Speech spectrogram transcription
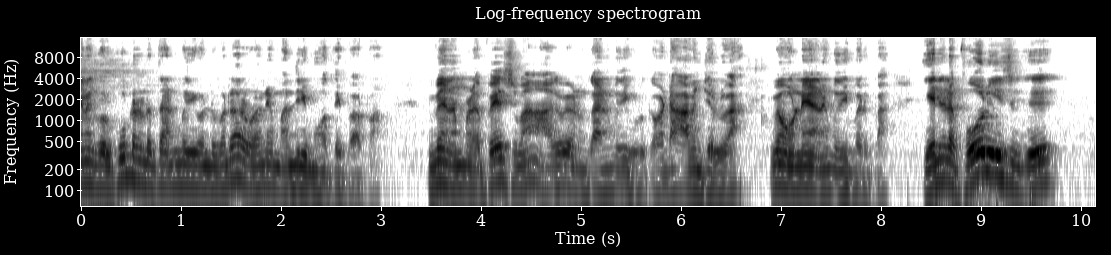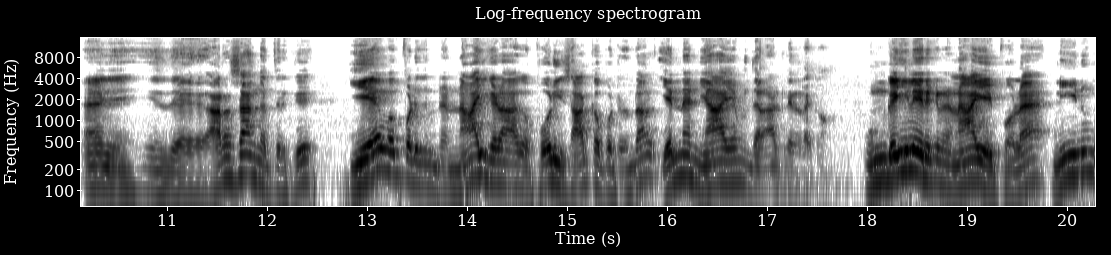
எனக்கு ஒரு கூட்டம் நடத்த அனுமதி வேண்டும் என்றால் உடனே மந்திரி முகத்தை பார்ப்பான். இவன் நம்மளை பேசுவான் ஆகவே அவனுக்கு அனுமதி கொடுக்க வேண்டாம் அவன் சொல்லுவான். இவன் உடனே அனுமதி மறுப்பான் என்னோட போலீஸுக்கு இந்த அரசாங்கத்திற்கு ஏவப்படுகின்ற நாய்களாக போலீஸ் ஆக்கப்பட்டிருந்தால் என்ன நியாயம் இந்த நாட்டில் நடக்கும்? உன் கையில் இருக்கிற நாயைப் போல நீனும்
